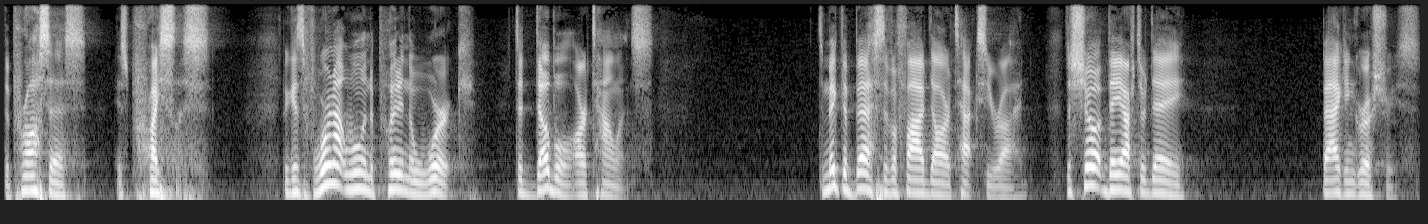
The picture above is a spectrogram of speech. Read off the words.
The process is priceless. Because if we're not willing to put in the work to double our talents, to make the best of a $5 taxi ride, to show up day after day bagging groceries,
